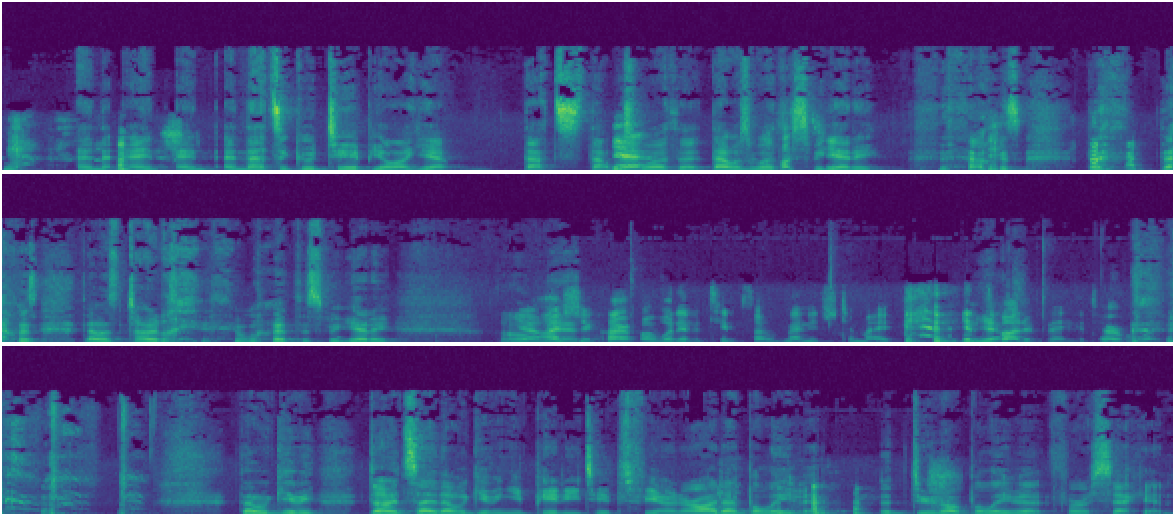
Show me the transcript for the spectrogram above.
and and and and that's a good tip you're like yep that's that was Yeah. worth it that was worth the hot tip. spaghetti that was that was that was totally worth the spaghetti oh, yeah, I should clarify whatever tips I managed to make in Yeah. spite of being a terrible waitress. They were giving. Don't say they were giving you pity tips, Fiona. I don't believe it. I do not believe it for a second.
